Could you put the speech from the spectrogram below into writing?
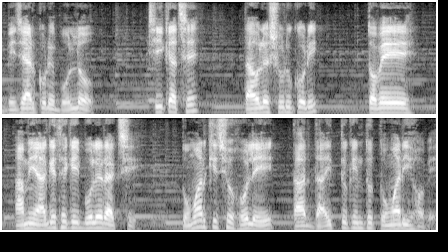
বেজার করে বলল, ঠিক আছে, তাহলে শুরু করি। তবে আমি আগে থেকেই বলে রাখছি, তোমার কিছু হলে তার দায়িত্ব কিন্তু তোমারই হবে।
